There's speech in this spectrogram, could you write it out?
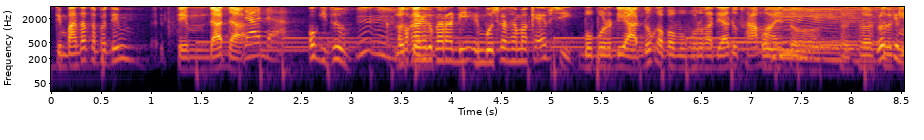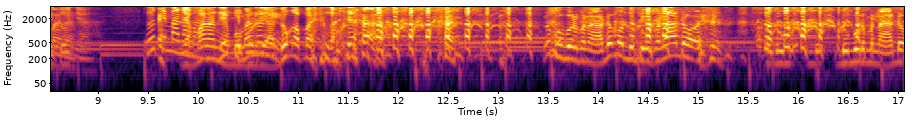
Tim pantat apa tim? tim dada dada. Oh gitu. Lu Apakah tim- itu karena diimbuskan sama KFC? bubur diaduk apa bubur nggak diaduk sama itu Se- se- Lu tim mana? segitunya Lu tim mana? yang mana Man? nih yang Dia bubur nih? diaduk apa yang nggak ada Lu bubur Manado apa bibir Manado? bubur Manado.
